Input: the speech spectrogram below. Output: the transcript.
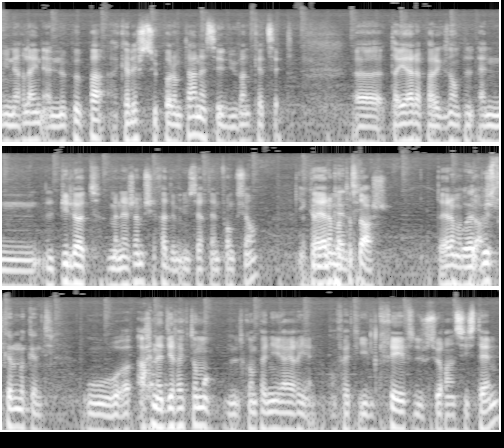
une airline elle ne peut pas à كلاش support نتاعنا c'est du 24/7 euh, طياره باغ اكزومبل ان البيلوت ما نجمش يخدم اون سيغتان فونكسيون الطياره ما تطلعش الطياره ما تطلعش تكلمك انت وإحنا ديريكتومون الكومباني ايريان اون فيت يل كري سور ان سيستيم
